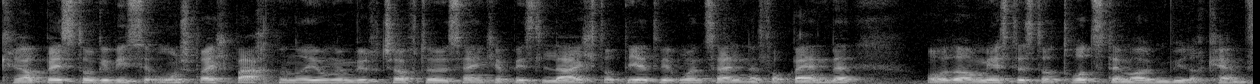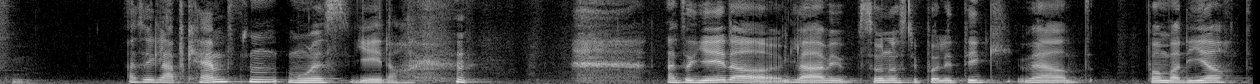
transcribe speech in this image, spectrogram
Gerade bei da gewisse Ansprechpartner in der jungen Wirtschaft, ist eigentlich ein bisschen leichter geht wie einzelne Verbände oder müsste es da trotzdem mal wieder kämpfen? Also ich glaube, kämpfen muss jeder. Also jeder, glaube ich, besonders die Politik, wird bombardiert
